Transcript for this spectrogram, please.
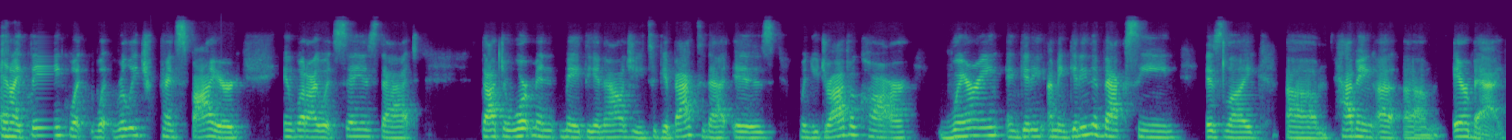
And I think what, what really transpired, and what I would say is that Dr. Wortman made the analogy to get back to that is when you drive a car, wearing and getting, I mean, getting the vaccine is like um, having a um, airbag.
